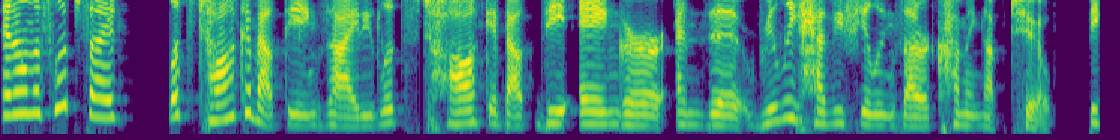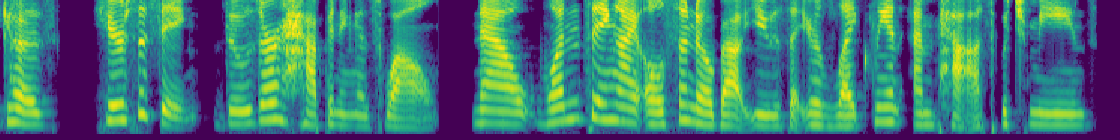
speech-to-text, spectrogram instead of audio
And on the flip side, let's talk about the anxiety. Let's talk about the anger and the really heavy feelings that are coming up too. Because here's the thing those are happening as well. Now, one thing I also know about you is that you're likely an empath, which means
